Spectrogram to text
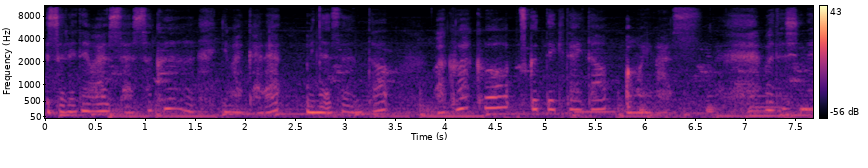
それでは早速今から皆さんとワクワクを作っていきたいと思います。私ね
